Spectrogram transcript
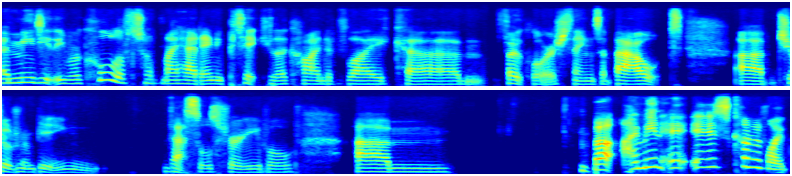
immediately recall off the top of my head any particular kind of like um, folklorish things about uh, children being vessels for evil. Um, but I mean, it is kind of like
